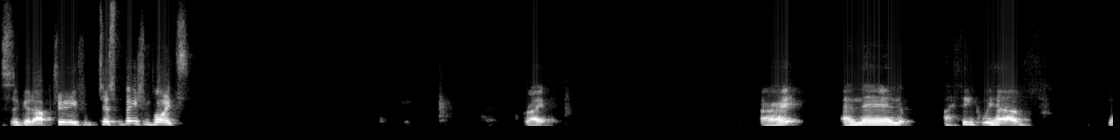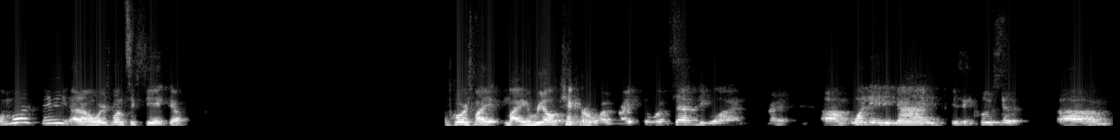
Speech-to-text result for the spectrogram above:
This is a good opportunity for participation points. Right. All right, and then I think we have one more, maybe? I don't know, where's 168 go? Of course, my, my real kicker one, right, the 171, right? Um, 189 is inclusive. Um,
